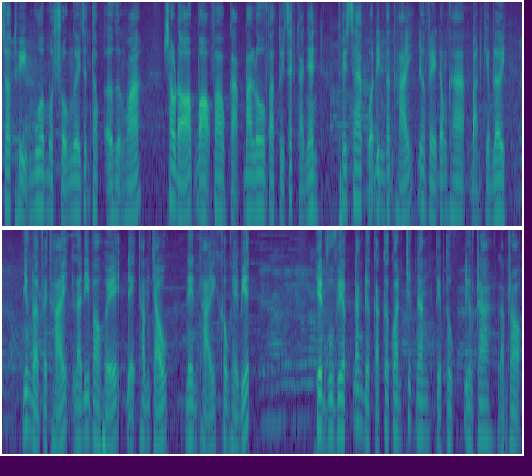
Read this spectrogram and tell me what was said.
do Thủy mua một số người dân tộc ở hưởng Hóa, sau đó bỏ vào các ba lô và túi sách cá nhân, thuê xe của Đinh Văn Thái đưa về Đông Hà bán kiếm lời. Nhưng nói với Thái là đi vào Huế để thăm cháu nên Thái không hề biết. Hiện vụ việc đang được các cơ quan chức năng tiếp tục điều tra, làm rõ.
